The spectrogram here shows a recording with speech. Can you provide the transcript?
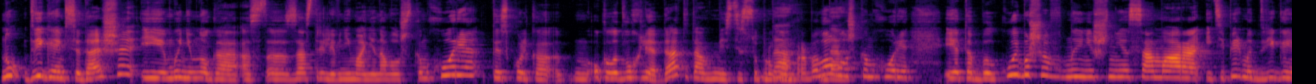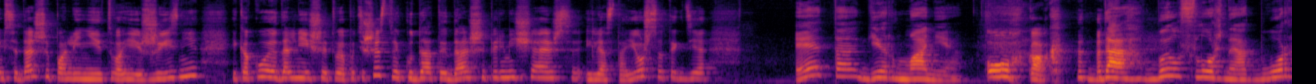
Ну, двигаемся дальше, и мы немного заострили внимание на Волжском хоре. Ты сколько, около двух лет, да, ты там вместе с супругом да, пробыла да. в Волжском хоре, и это был Куйбышев, нынешняя Самара, и теперь мы двигаемся дальше по линии твоей жизни, и какое дальнейшее твое путешествие, куда ты дальше перемещаешься, или остаешься ты где? Это Германия. Ох, как! Да, был сложный отбор,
